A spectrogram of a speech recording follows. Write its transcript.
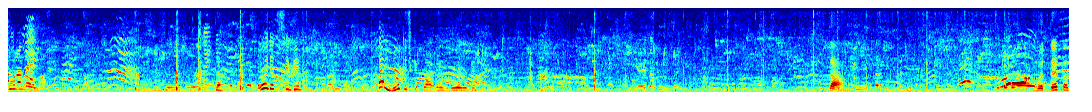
Журавель. Так, ходят себе. Там уточки плавают, голуби. Так. Вот это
